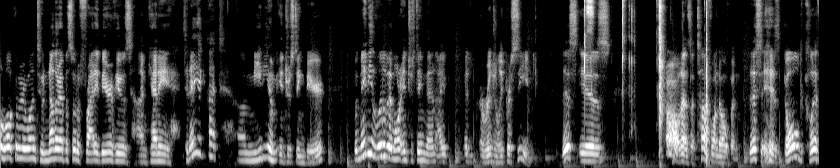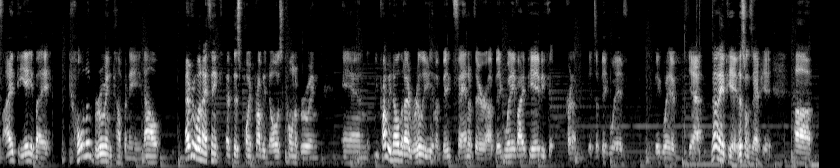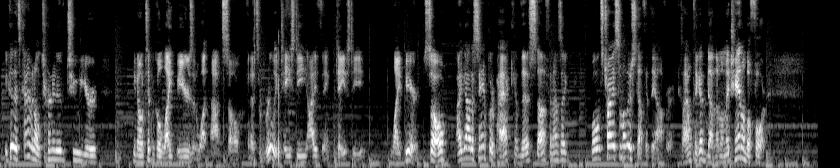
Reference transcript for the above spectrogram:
And welcome everyone to another episode of Friday Beer Reviews. I'm Kenne. Today I got a medium interesting beer, but maybe a little bit more interesting than I originally perceived. This is, oh, that is a tough one to open. This is Gold Cliff IPA by Kona Brewing Company. Now, everyone I think at this point probably knows Kona Brewing, and you probably know that I really am a big fan of their uh, Big Wave IPA because, or not, it's a Big Wave Big Wave. Yeah, not an APA. This one's APA, Uh, because it's kind of an alternative to your, you know, typical light beers and whatnot. So, and it's really tasty, I think, tasty light beer. So I got a sampler pack of this stuff and I was like, well, let's try some other stuff that they offer because I don't think I've done them on my channel before.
